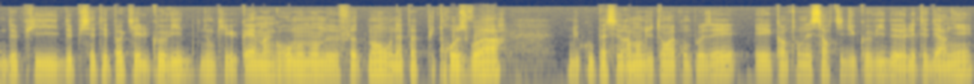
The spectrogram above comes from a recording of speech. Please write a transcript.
depuis, depuis cette époque, il y a eu le Covid, donc il y a eu quand même un gros moment de flottement où on n'a pas pu trop se voir. Du coup, passer vraiment du temps à composer. Et quand on est sorti du Covid l'été dernier,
